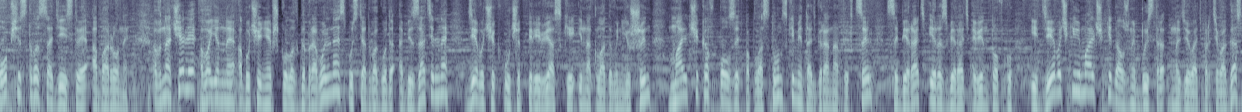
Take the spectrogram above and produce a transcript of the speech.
Общество содействия обороны. В начале военное обучение в школах добровольное, спустя два года обязательное. Девочек учат перевязке и накладыванию шин, мальчиков ползать по-пластунски, метать гранаты в цель, собирать и разбирать винтовку. И девочки, и мальчики должны быстро надевать противогаз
